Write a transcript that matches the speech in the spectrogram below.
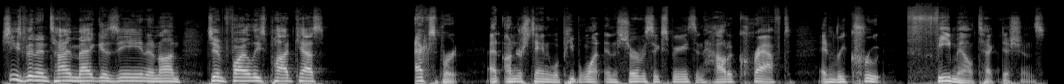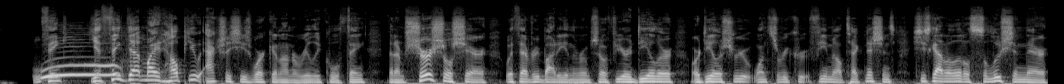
She's been in Time Magazine and on Jim Farley's podcast. Expert at understanding what people want in a service experience and how to craft and recruit female technicians. Think you think that might help you? Actually, she's working on a really cool thing that I'm sure she'll share with everybody in the room. So if you're a dealer or dealership wants to recruit female technicians, she's got a little solution there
